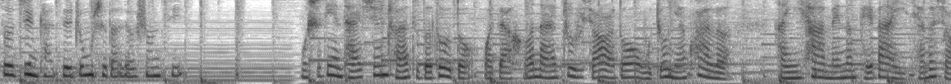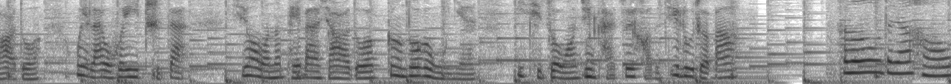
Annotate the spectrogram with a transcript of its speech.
做俊凯最忠实的留声机。我是电台宣传组的豆豆，我在河南，祝小耳朵五周年快乐。很遗憾没能陪伴以前的小耳朵，未来我会一直在，希望我能陪伴小耳朵更多个五年，一起做王俊凯最好的记录者吧。Hello，大家好，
